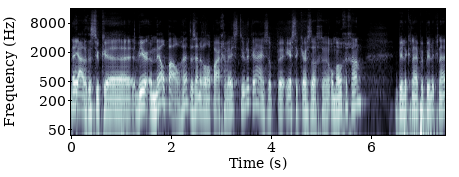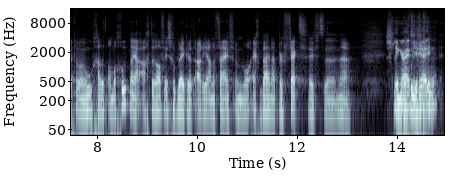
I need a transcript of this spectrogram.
nee ja, dat is natuurlijk weer een mijlpaal. Hè? Er zijn er al een paar geweest natuurlijk. Hè? Hij is op eerste kerstdag omhoog gegaan. Billen knijpen, billen knijpen. Maar hoe gaat het allemaal goed? Nou ja, achteraf is gebleken dat Ariane 5 hem wel echt bijna perfect heeft... nou ja, Slinger in heeft de goede gegeven. richting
